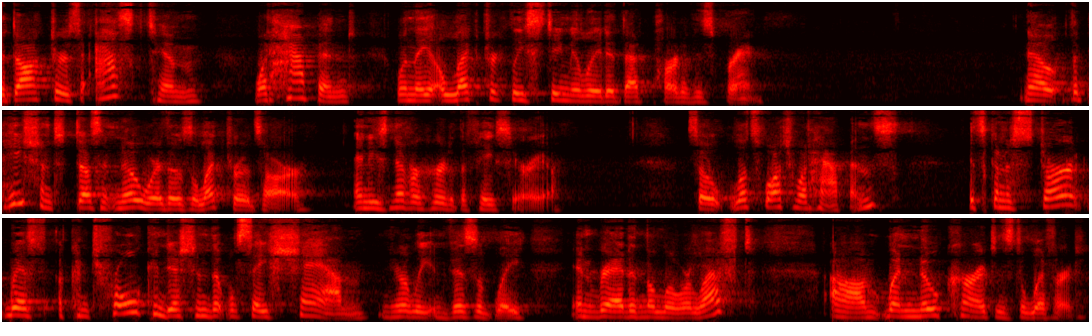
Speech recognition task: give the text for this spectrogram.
the doctors asked him what happened when they electrically stimulated that part of his brain. Now, the patient doesn't know where those electrodes are, and he's never heard of the face area. So let's watch what happens. It's going to start with a control condition that will say sham nearly invisibly in red in the lower left um, when no current is delivered.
